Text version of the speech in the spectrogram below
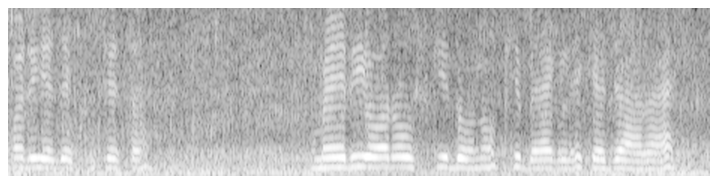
और ये देखो चेतन, मेरी और उसकी दोनों की बैग लेके जा रहा है।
